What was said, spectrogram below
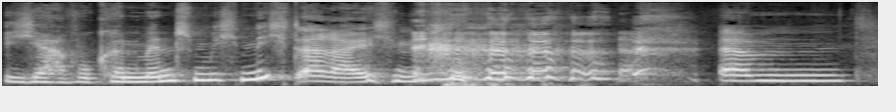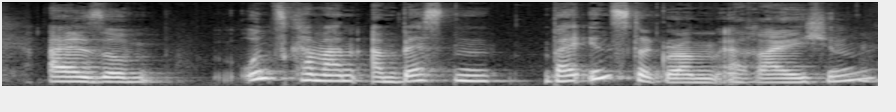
Ja, wo können Menschen mich nicht erreichen? ähm, also, uns kann man am besten bei Instagram erreichen.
